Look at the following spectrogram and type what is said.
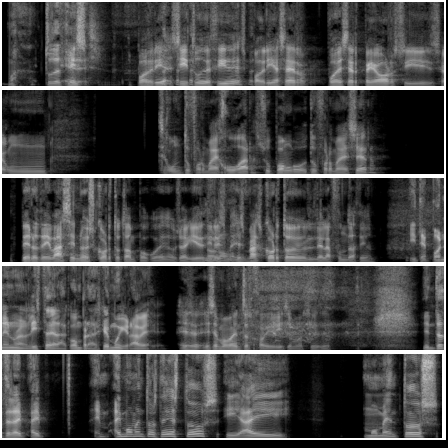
Tú decides. Es, podría, sí, tú decides, podría ser, puede ser peor si según, según tu forma de jugar, supongo, o tu forma de ser. Pero de base no es corto tampoco, ¿eh? O sea, quiero decir, es- no. Es, más corto el de la fundación. Y te ponen una lista de la compra, es que es muy grave. Ese, ese momento es jodidísimo, sí, sí. Entonces hay, hay, hay- hay momentos de estos y hay momentos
